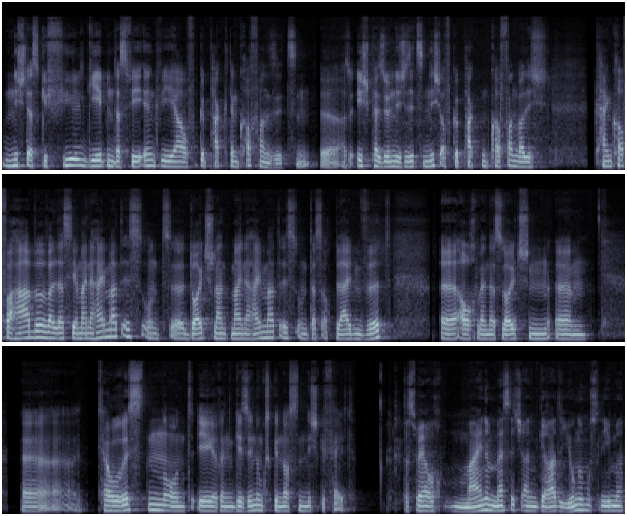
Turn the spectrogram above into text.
nicht das Gefühl geben, dass wir irgendwie auf gepackten Koffern sitzen. Äh, also ich persönlich sitze nicht auf gepackten Koffern, weil ich keinen Koffer habe, weil das hier meine Heimat ist und äh, Deutschland meine Heimat ist und das auch bleiben wird, äh, auch wenn das solchen ähm, Terroristen und ihren Gesinnungsgenossen nicht gefällt. Das wäre auch meine Message an gerade junge Muslime,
